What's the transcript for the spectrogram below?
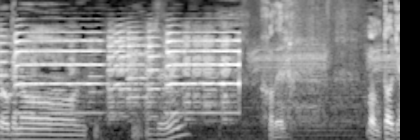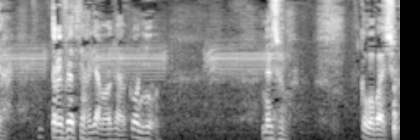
lo que no... Joder. Montoya. Tres veces ha llamado ya, coño. Nelson, ¿cómo va eso?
